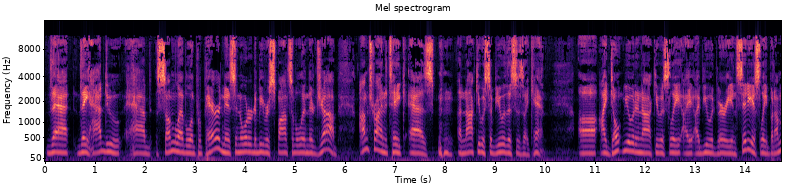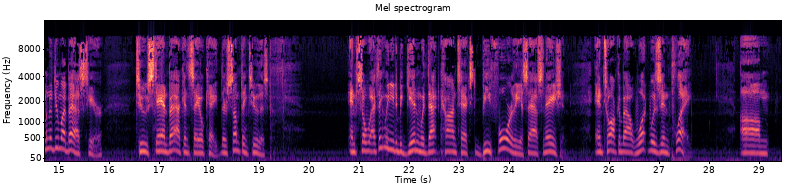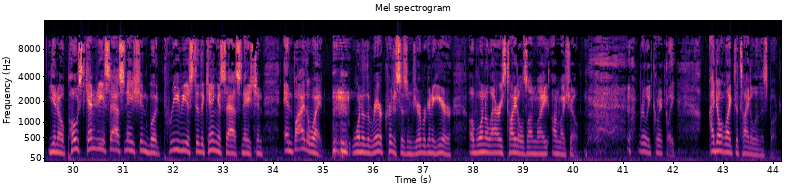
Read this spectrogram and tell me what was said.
that they had to have some level of preparedness in order to be responsible in their job. I'm trying to take as innocuous a view of this as I can. Uh, I don't view it innocuously. I, I view it very insidiously, but I'm going to do my best here to stand back and say, okay, there's something to this. And so I think we need to begin with that context before the assassination and talk about what was in play. Um, you know, post Kennedy assassination, but previous to the King assassination. And by the way, one of the rare criticisms you're ever going to hear of one of Larry's titles on my on my show. really quickly, I don't like the title of this book.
